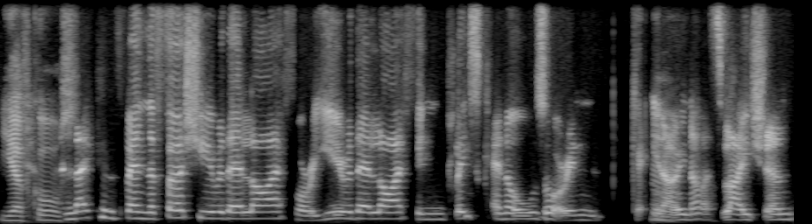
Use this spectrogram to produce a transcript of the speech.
Yeah, of course. And they can spend the first year of their life or a year of their life in police kennels or in, you know, in isolation.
